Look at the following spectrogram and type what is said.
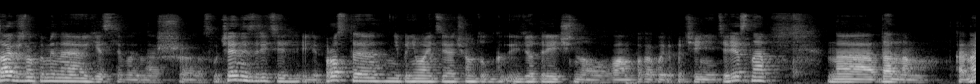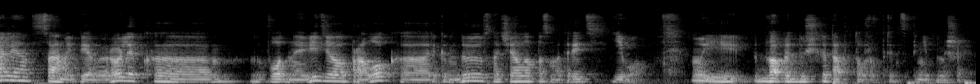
Также напоминаю, если вы наш э, случайный зритель или просто не понимаете, о чем тут идет речь, но вам по какой-то причине интересно, на данном канале самый первый ролик, э, вводное видео, пролог, э, рекомендую сначала посмотреть его. Ну и два предыдущих этапа тоже, в принципе, не помешает.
